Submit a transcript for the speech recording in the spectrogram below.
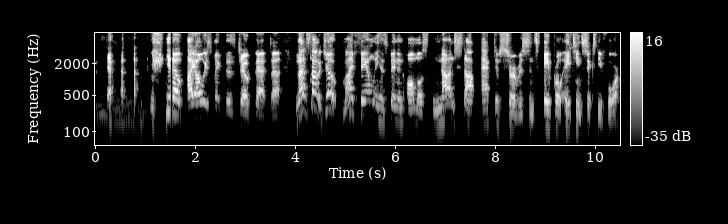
you know, I always make this joke that uh, not, it's not a joke. My family has been in almost nonstop active service since April 1864.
